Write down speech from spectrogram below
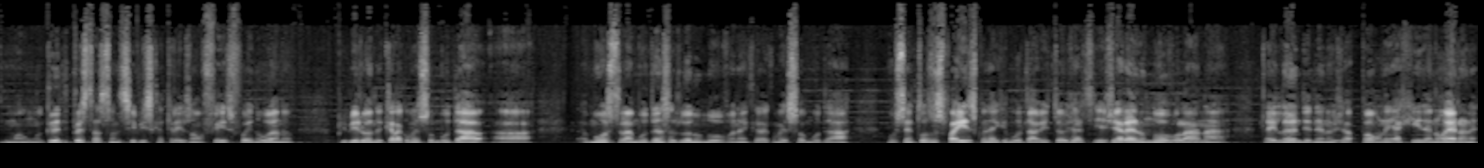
uma, uma, grande prestação de serviço que a televisão fez foi no ano primeiro ano que ela começou a mudar a, a mostrar a mudança do ano novo, né? Que ela começou a mudar, mostrar em todos os países quando é que mudava. Então já já era ano novo lá na Tailândia, né, no Japão, nem né? aqui ainda não era, né?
